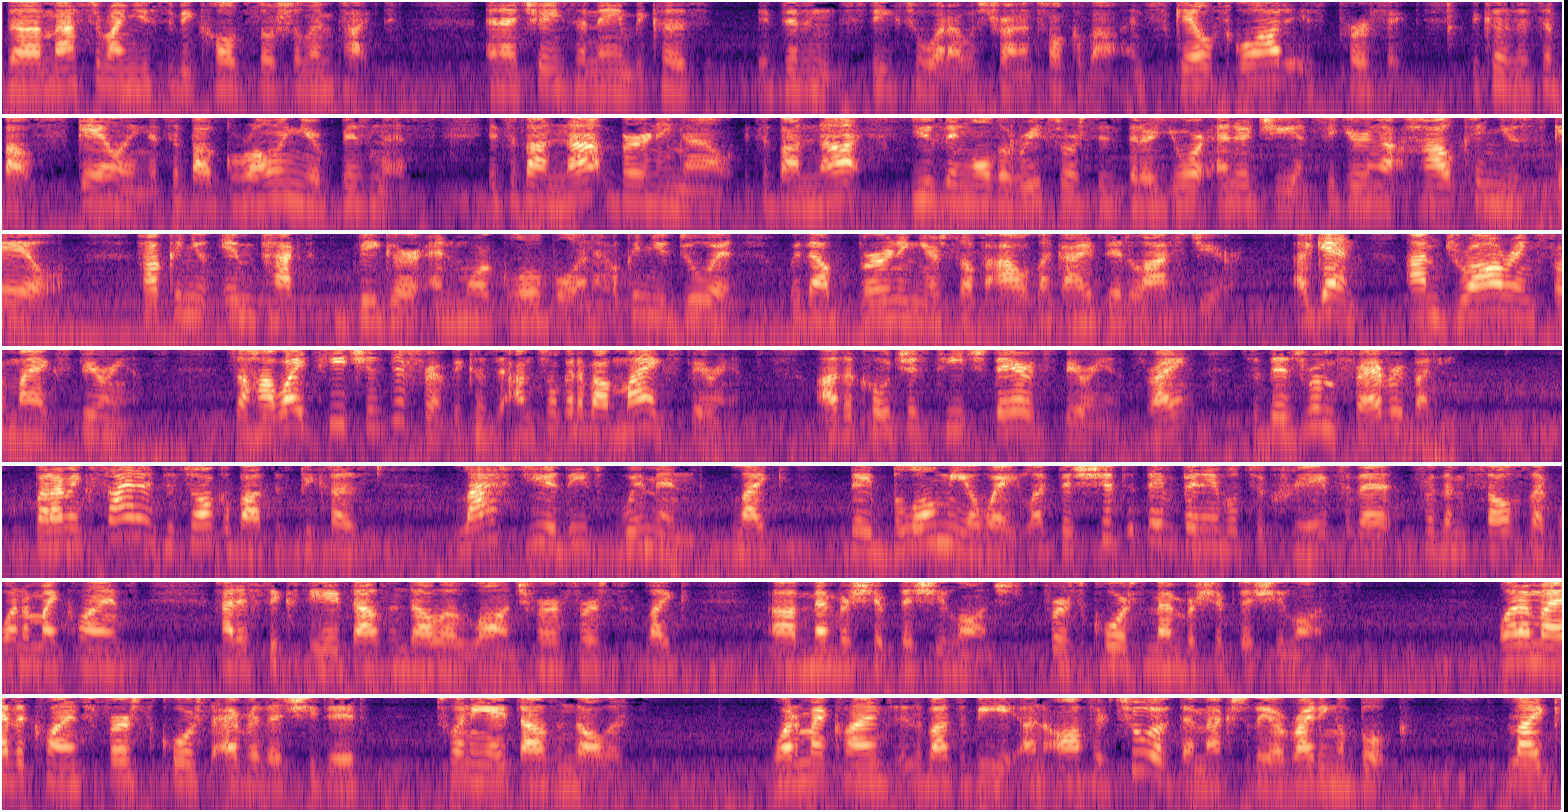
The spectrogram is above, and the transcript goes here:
the mastermind used to be called Social Impact, and I changed the name because it didn't speak to what I was trying to talk about. And Scale Squad is perfect because it's about scaling. It's about growing your business. It's about not burning out. It's about not using all the resources that are your energy and figuring out how can you scale? How can you impact bigger and more global? And how can you do it without burning yourself out like I did last year? Again, I'm drawing from my experience. So how I teach is different because I'm talking about my experience. Other coaches teach their experience, right? So there's room for everybody. But I'm excited to talk about this because last year these women like they blow me away. Like the shit that they've been able to create for that for themselves. Like one of my clients had a sixty-eight thousand dollar launch for her first like uh, membership that she launched, first course membership that she launched. One of my other clients' first course ever that she did, twenty-eight thousand dollars. One of my clients is about to be an author. Two of them actually are writing a book like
